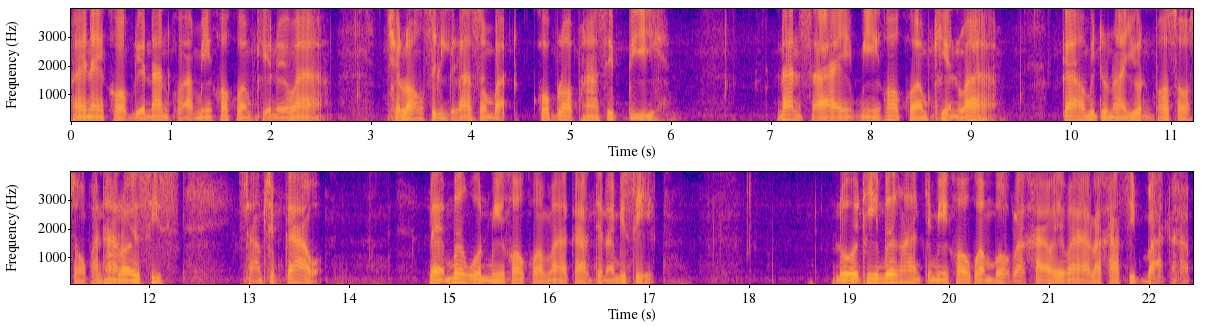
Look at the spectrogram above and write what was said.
ภายในขอบเหรียญด้านขวามีข้อความเขียนไว้ว่า ฉลองสิริราชสมบัติครบรอบ 50 ปี ด้านซ้ายมีข้อความเขียนว่า 9 มิถุนายน พศ 2539 และเบื้องบนมีข้อความว่าการจนาพิเศษ โดยที่เบื้องล่างจะมีข้อความบอกราคาไว้ว่าราคา 10 บาทนะครับ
